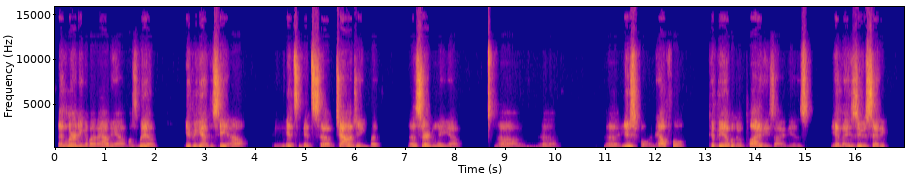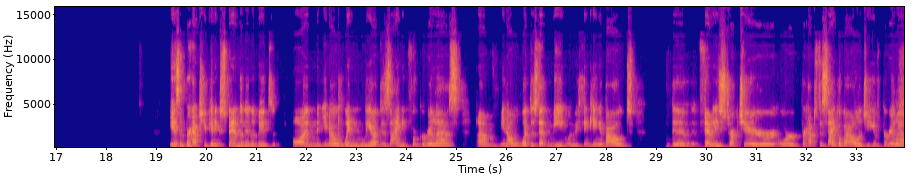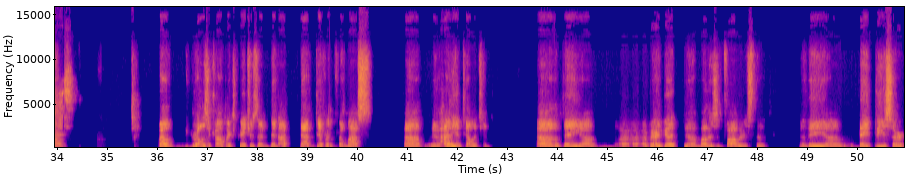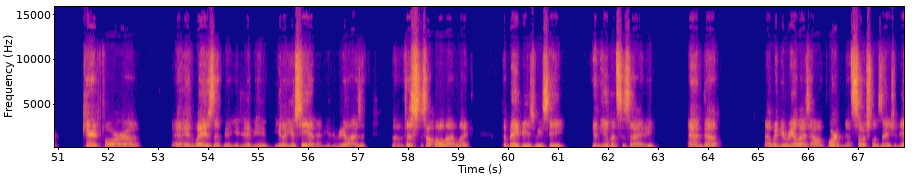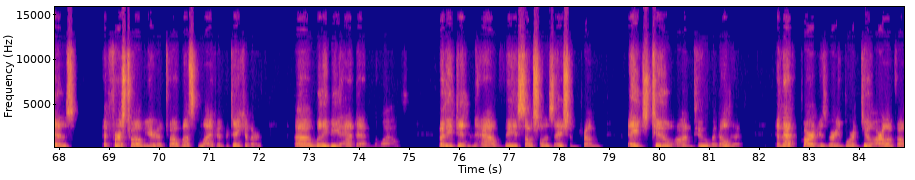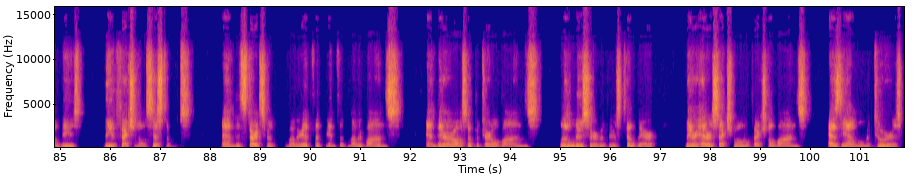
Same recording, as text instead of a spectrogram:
and learning about how the animals live, you begin to see how it's it's uh, challenging, but uh, certainly uh, uh, useful and helpful to be able to apply these ideas in a zoo setting. Yes, and perhaps you can expand a little bit on you know when we are designing for gorillas um, you know what does that mean when we're thinking about the family structure or perhaps the psychobiology of gorillas? Well gorillas are complex creatures. And they're not that different from us uh, they're highly intelligent. Uh, they uh, are, are, very good uh, mothers and fathers. The the uh, babies are cared for in ways that you, you know you see it and you realize that this is a whole lot like the babies we see in human society, and uh, when you realize how important that socialization is, that first 12 year, 12 months of life in particular, uh, Willie B had that in the wild, but he didn't have the socialization from age two on to adulthood. And that part is very important too. Harlow called these the affectional systems. And it starts with mother infant, infant mother bonds. And there are also paternal bonds, a little looser, but they're still there. There are heterosexual affectional bonds as the animal matures.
